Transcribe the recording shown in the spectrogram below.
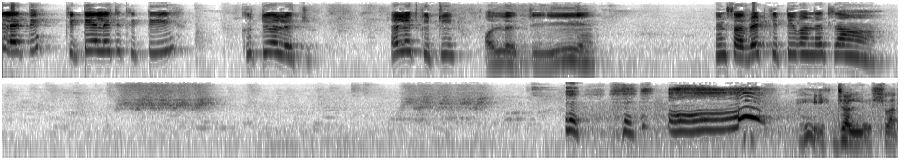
ಎಲ್ಲೈತಿ? ಕಿಟ್ಟಿ ಎಲ್ಲೈತಿ? ಕಿಟ್ಟಿ? ಕಿಟ್ಟಿ ಎಲ್ಲೈತಿ. ಎಲ್ಲೈತಿ ಕಿಟ್ಟಿ? ಅಲ್ಲೈತಿ. ನಿನ್ನ ಫೇವ್ರೇಟ್ ಕಿಟ್ಟಿ ಬಂದೈತ್ಲಾ? ಹೇ ಜಲ್ಲೇಶ್ವರ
